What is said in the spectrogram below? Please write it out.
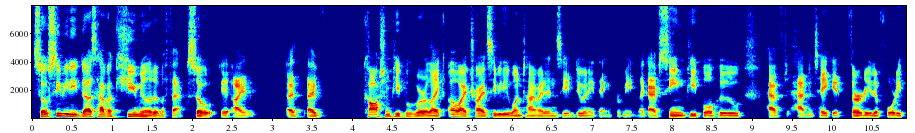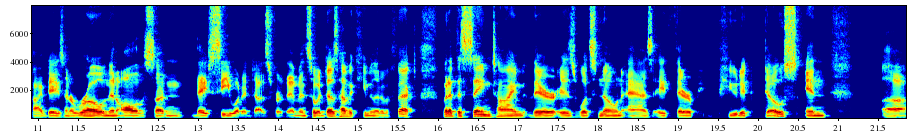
so CBD does have a cumulative effect. So it, I, I I've caution people who are like, oh, I tried CBD one time, I didn't see it do anything for me. Like I've seen people who have had to take it 30 to 45 days in a row, and then all of a sudden they see what it does for them. And so it does have a cumulative effect. But at the same time, there is what's known as a therapeutic dose. And uh,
